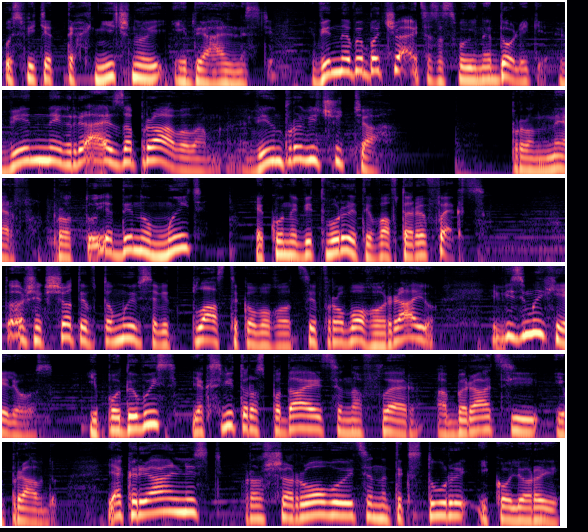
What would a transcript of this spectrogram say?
у світі технічної ідеальності. Він не вибачається за свої недоліки, він не грає за правилами, він про відчуття, про нерв, про ту єдину мить, яку не відтворити в After Effects. Тож, якщо ти втомився від пластикового цифрового раю, візьми Helios і подивись, як світ розпадається на флер, аберації і правду, як реальність розшаровується на текстури і кольори,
